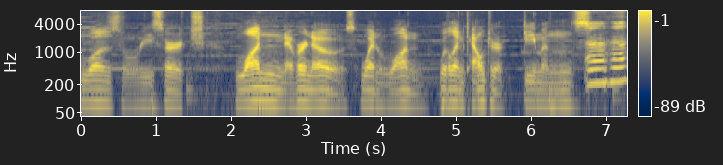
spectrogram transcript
was research. One never knows when one will encounter demons. Uh huh.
